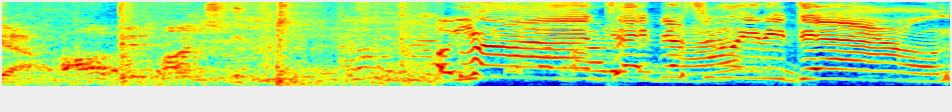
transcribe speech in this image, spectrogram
Yeah. Oh, good punch. Come on, take Mr. Leedy down.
